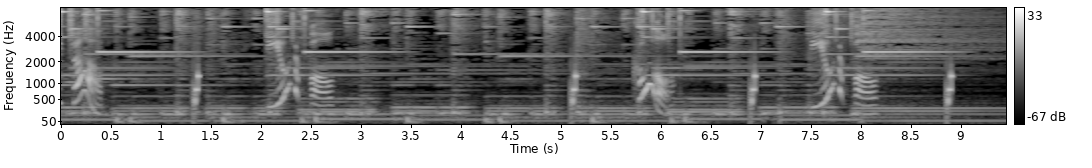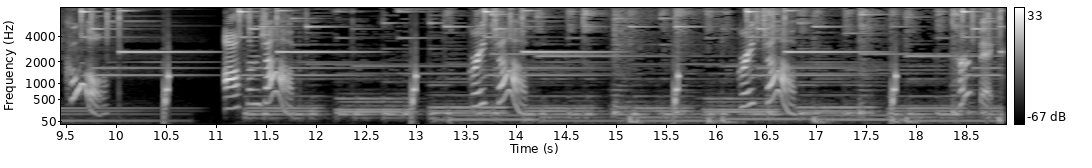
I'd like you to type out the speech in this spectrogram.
Great job. Beautiful. Cool. Beautiful. Cool. Awesome job. Great job. Great job. Perfect.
